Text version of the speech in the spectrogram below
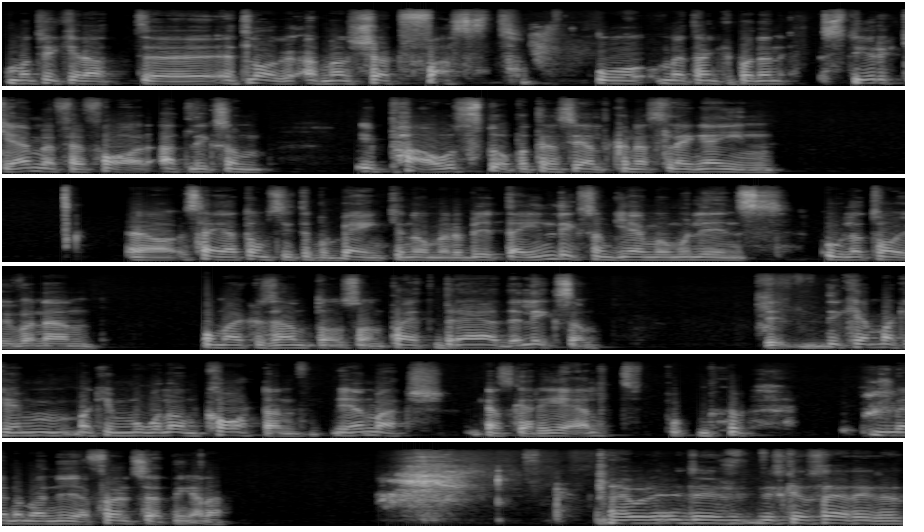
om man tycker att eh, ett lag att man kört fast och med tanke på den styrka MFF har att liksom i paus då potentiellt kunna slänga in ja, säga att de sitter på bänken och byta in liksom Guillermo Molins, Ola Toivonen och Marcus Antonsson på ett bräde liksom. Det, det kan, man, kan, man kan måla om kartan i en match ganska rejält med de här nya förutsättningarna. Nej, det, det, vi ska säga det,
